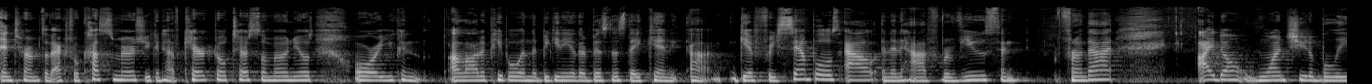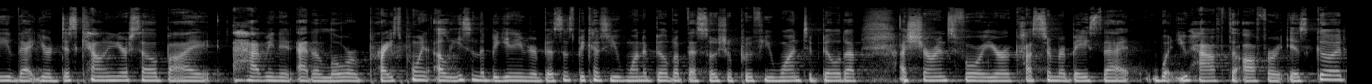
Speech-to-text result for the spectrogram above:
in terms of actual customers. You can have character testimonials, or you can. A lot of people in the beginning of their business they can um, give free samples out and then have reviews and from that. I don't want you to believe that you're discounting yourself by having it at a lower price point, at least in the beginning of your business, because you want to build up that social proof. You want to build up assurance for your customer base that what you have to offer is good.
